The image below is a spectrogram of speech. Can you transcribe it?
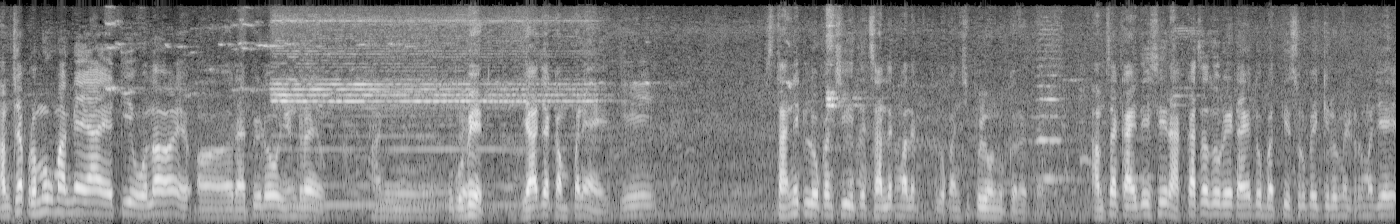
आमच्या प्रमुख मागण्या या आहेत की ओला अ, रॅपिडो इनड्राईव्ह आणि उबेर या ज्या कंपन्या आहेत हे स्थानिक लोकांची इथे चालक मालक लोकांची पिळवणूक करत आहे आमचा कायदेशीर हक्काचा जो रेट आहे तो बत्तीस रुपये किलोमीटर म्हणजे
